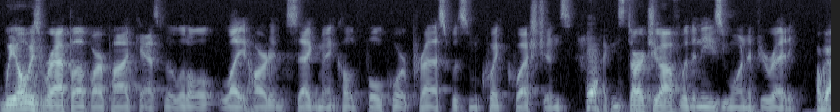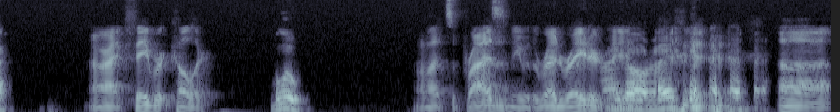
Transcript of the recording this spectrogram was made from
we always wrap up our podcast with a little lighthearted segment called Full Court Press with some quick questions. Yeah. I can start you off with an easy one if you're ready. Okay. All right. Favorite color? Blue. Oh, that surprises me with a Red Raider. man. I know, right? uh,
